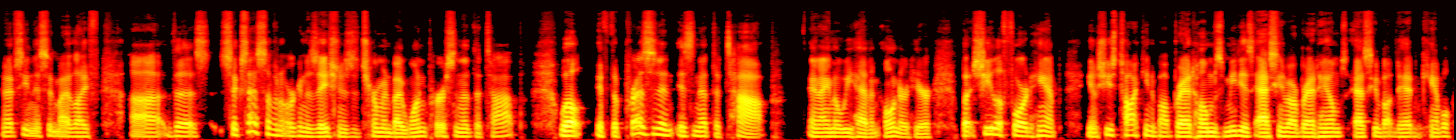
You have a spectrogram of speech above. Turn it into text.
and I've seen this in my life. Uh, the success of an organization is determined by one person at the top. Well, if the president isn't at the top, and I know we have an owner here, but Sheila Ford Hamp, you know, she's talking about Brad Holmes. Media is asking about Brad Holmes, asking about Dan Campbell.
